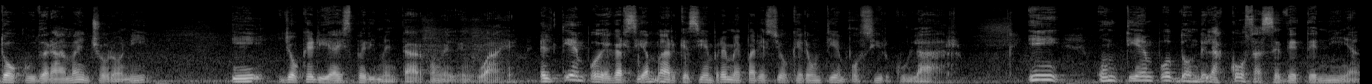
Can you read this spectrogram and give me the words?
docudrama en Choroní y yo quería experimentar con el lenguaje. El tiempo de García Márquez siempre me pareció que era un tiempo circular y un tiempo donde las cosas se detenían.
